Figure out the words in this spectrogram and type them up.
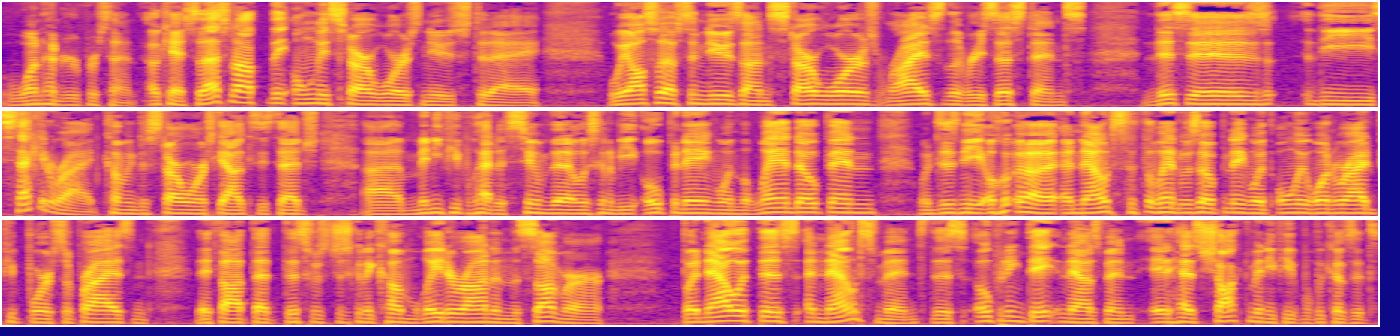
One hundred percent. Okay, so that's not the only Star Wars news today. We also have some news on Star Wars Rise of the Resistance. This is the second ride coming to Star Wars Galaxy's Edge. Uh, many people had assumed that it was going to be opening when the land opened. When Disney uh, announced that the land was opening with only one ride, people were surprised and they thought that this was just going to come later on in the summer. But now with this announcement, this opening date announcement, it has shocked many people because it's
